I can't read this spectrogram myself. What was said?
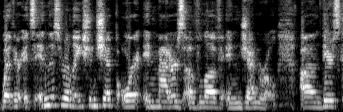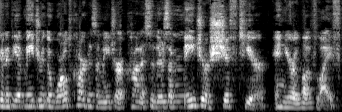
whether it's in this relationship or in matters of love in general. Um, there's going to be a major the world card is a major arcana, so there's a major shift here in your love life.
